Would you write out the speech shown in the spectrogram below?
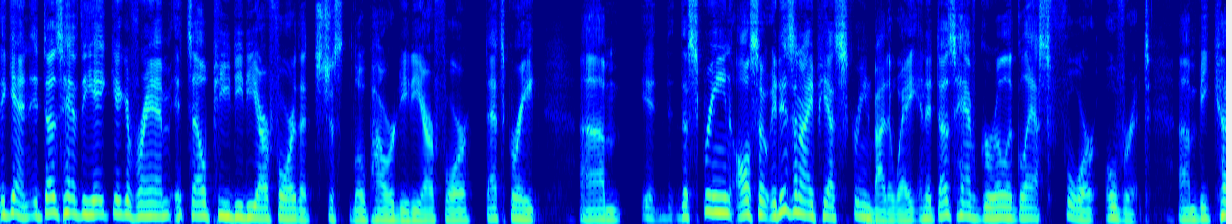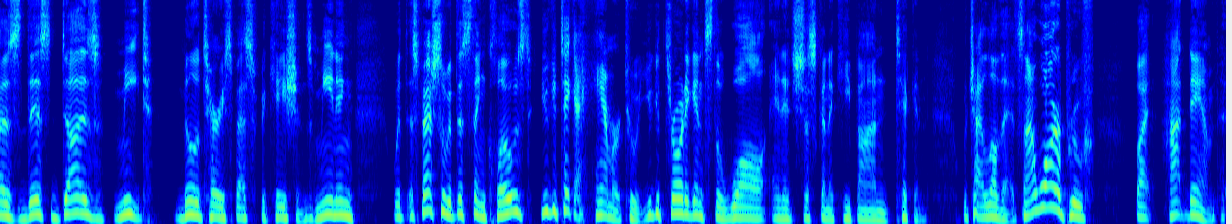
Again, it does have the eight gig of RAM. It's LP DDR4. That's just low power DDR4. That's great. Um, it, the screen also it is an IPS screen by the way, and it does have Gorilla Glass 4 over it um, because this does meet military specifications. Meaning, with especially with this thing closed, you could take a hammer to it. You could throw it against the wall, and it's just going to keep on ticking. Which I love that. It's not waterproof, but hot damn.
